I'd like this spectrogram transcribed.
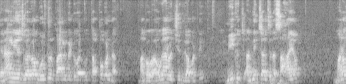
తెనాలి నియోజకవర్గం గుంటూరు పార్లమెంట్ వరకు తప్పకుండా మాకు ఒక అవగాహన వచ్చింది కాబట్టి మీకు అందించాల్సిన సహాయం మనం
